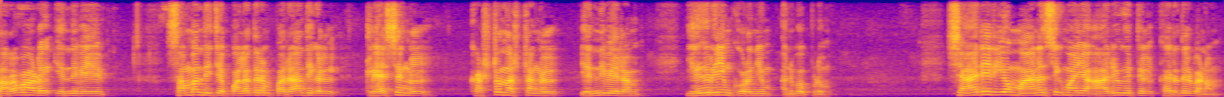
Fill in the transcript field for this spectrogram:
തറവാട് എന്നിവയെ സംബന്ധിച്ച് പലതരം പരാതികൾ ക്ലേശങ്ങൾ കഷ്ടനഷ്ടങ്ങൾ എന്നിവയെല്ലാം ഏറെയും കുറഞ്ഞും അനുഭവപ്പെടും. ശാരീരികവും മാനസികമായ ആരോഗ്യത്തിൽ കരുതൽ വേണം.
